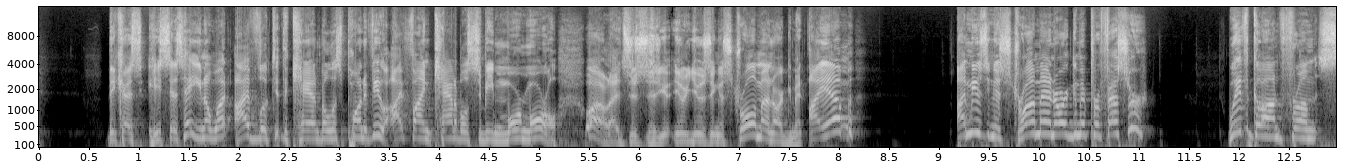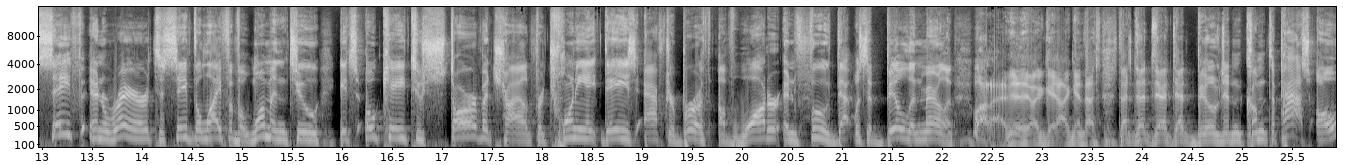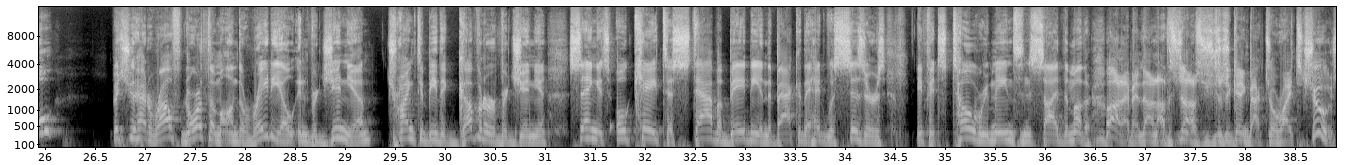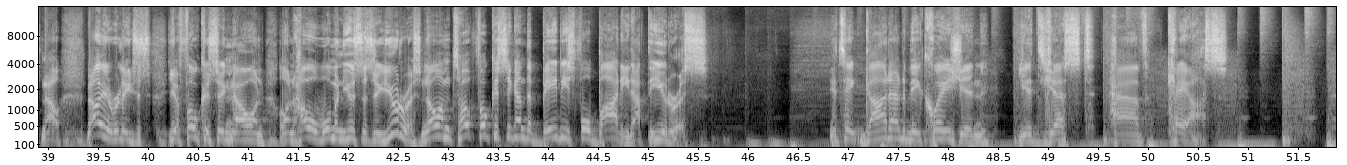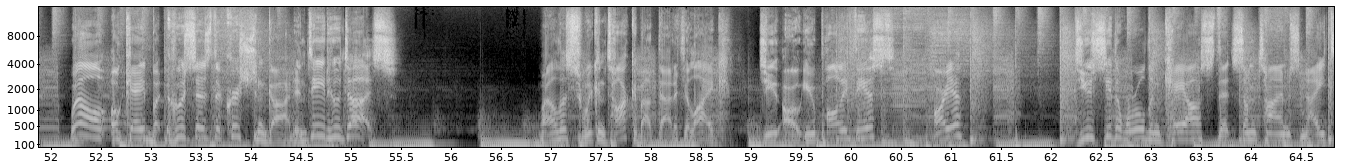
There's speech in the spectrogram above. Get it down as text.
Because he says, hey, you know what? I've looked at the cannibalist point of view. I find cannibals to be more moral. Well, it's just you're using a straw man argument. I am. I'm using a straw man argument, professor. We've gone from safe and rare to save the life of a woman to it's okay to starve a child for 28 days after birth of water and food. That was a bill in Maryland. Well, uh, again, that, that, that, that, that bill didn't come to pass. Oh, but you had Ralph Northam on the radio in Virginia trying to be the governor of Virginia saying it's okay to stab a baby in the back of the head with scissors if its toe remains inside the mother. Well, I mean, no, no, this is just getting back to a right to choose. Now, now you're really just, you're focusing now on, on how a woman uses her uterus. No, I'm to- focusing on the baby's full body, not the uterus. You take God out of the equation, you just have chaos. Well, okay, but who says the Christian God? Indeed, who does? Well, let's we can talk about that if you like. Do you are you polytheist? Are you? Do you see the world in chaos that sometimes night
